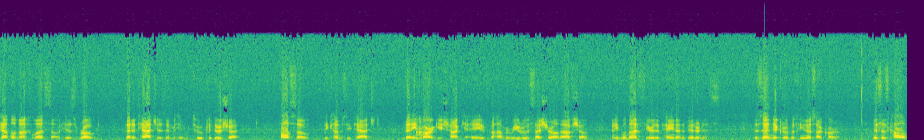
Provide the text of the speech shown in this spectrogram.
Chevel Nachloso, his rope that attaches him, him to Kedusha, also becomes detached. Ve'in margish ha'ke'ev v'hamarirus asher al and he will not fear the pain and the bitterness. This is called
